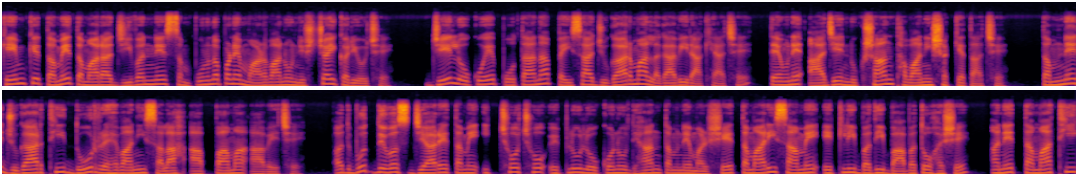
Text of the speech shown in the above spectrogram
કેમ કે તમે તમારા જીવનને સંપૂર્ણપણે માણવાનો નિશ્ચય કર્યો છે. જે લોકોએ પોતાના પૈસા જુગારમાં લગાવી રાખ્યા છે, તેમને આજે નુકસાન થવાની શક્યતા છે. તમને જુગારથી દૂર રહેવાની સલાહ આપવામાં આવે છે. અદ્ભુત દિવસ જ્યારે તમે ઈચ્છો છો એટલું લોકોનું ધ્યાન તમને મળશે, તમારી સામે એટલી બધી બાબતો હશે અને તમાથી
